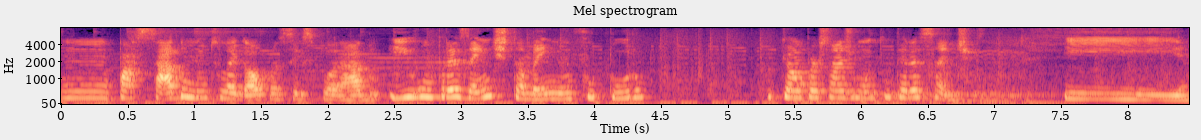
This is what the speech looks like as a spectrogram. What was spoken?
um passado muito legal para ser explorado e um presente também, um futuro, porque é um personagem muito interessante. E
